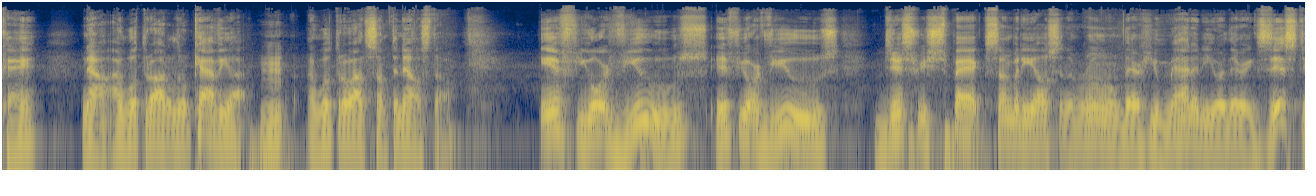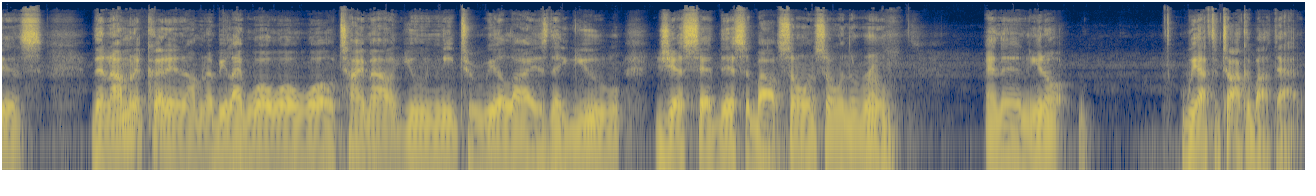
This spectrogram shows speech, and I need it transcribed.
okay? Now i will throw out a little caveat. Hmm? I will throw out something else though. If your views if your views disrespect somebody else in the room their humanity or their existence then i'm to cut in i'm to be like whoa whoa whoa time out. You need to realize that you just said this about so and so in the room. And then you know we have to talk about that.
